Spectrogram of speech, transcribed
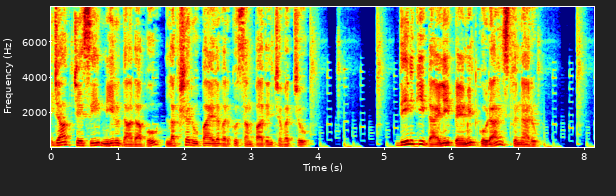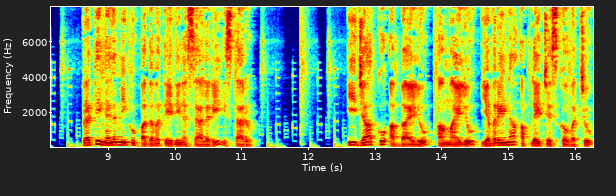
జాబ్ చేసి మీరు దాదాపు లక్ష రూపాయల వరకు సంపాదించవచ్చు. దీనికి డైలీ పేమెంట్ కూడా ఇస్తున్నారు. ప్రతి నెల మీకు పదవ తేదీన శాలరీ ఇస్తారు. ఈ జాబ్కు అబ్బాయిలు అమ్మాయిలు ఎవరైనా అప్లై చేసుకోవచ్చు.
